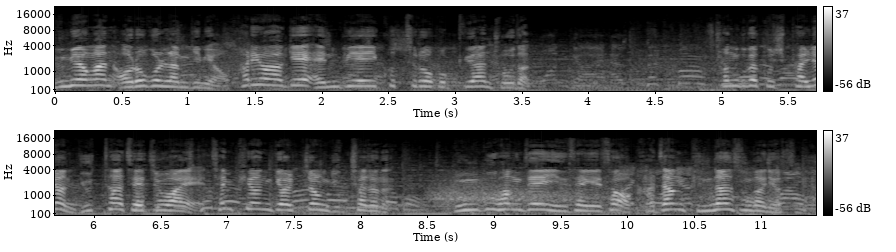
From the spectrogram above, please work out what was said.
유명한 어록을 남기며 화려하게 NBA 코트로 복귀한 조던. 1998년 유타 제즈와의 챔피언 결정 6차전은 농구 황제의 인생에서 가장 빛난 순간이었습니다.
